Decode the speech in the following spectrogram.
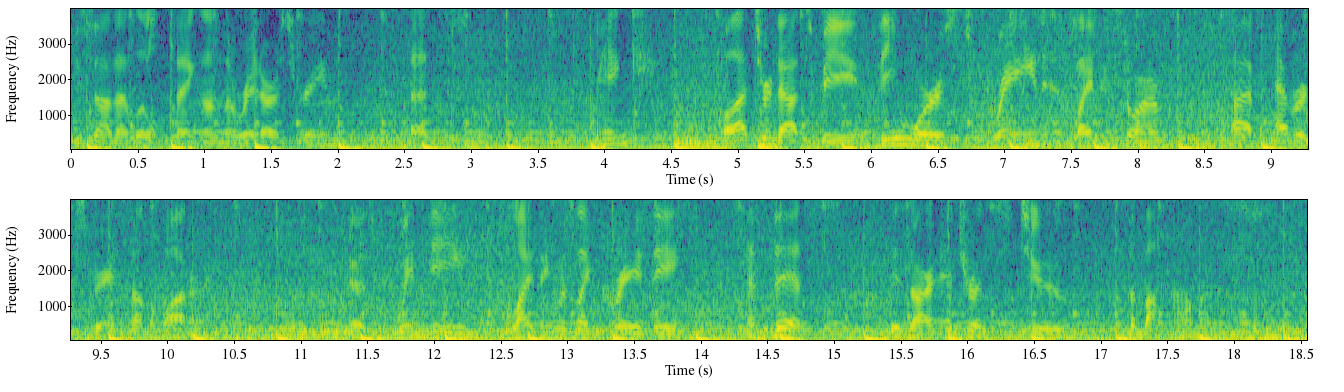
You saw that little thing on the radar screen, that pink. Well, that turned out to be the worst rain and lightning storm I've ever experienced on the water. It was windy, lightning was like crazy, and this is our entrance to the Bahamas.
